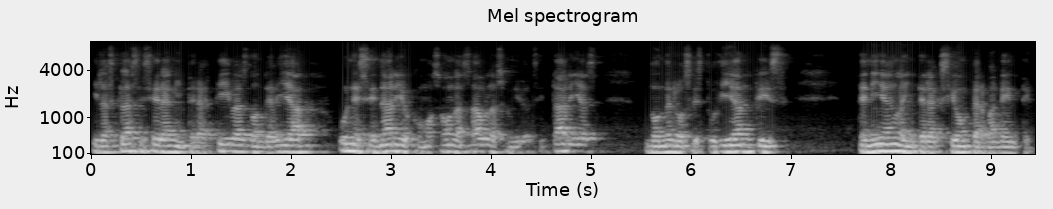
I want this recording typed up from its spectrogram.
y las clases eran interactivas donde había un escenario como son las aulas universitarias donde los estudiantes tenían la interacción permanente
